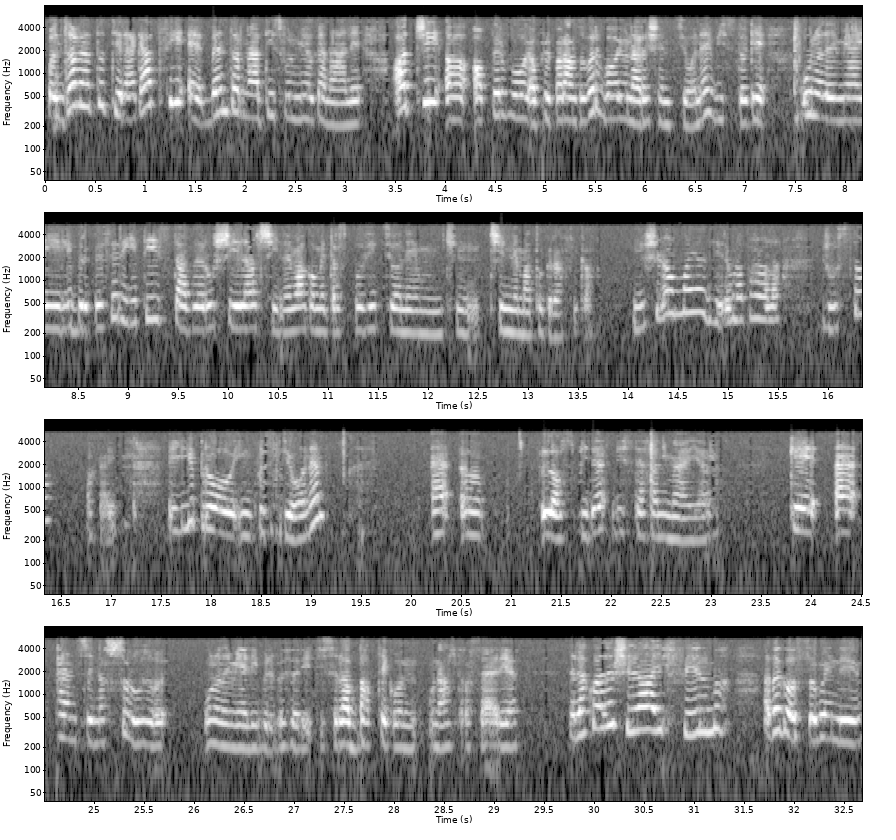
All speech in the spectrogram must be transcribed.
Buongiorno a tutti ragazzi e bentornati sul mio canale. Oggi uh, ho, voi, ho, preparato per voi una recensione, visto che uno dei miei libri preferiti sta per uscire al cinema come trasposizione um, cin cinematografica. Riuscirò mai a dire una parola giusta? Ok. Il libro in questione è uh, L'ospite di Stephanie Meyer, che è, penso in assoluto, uno dei miei libri preferiti, se la batte con un'altra serie della quale uscirà il film ad agosto, quindi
